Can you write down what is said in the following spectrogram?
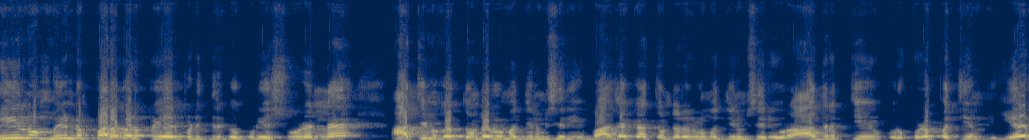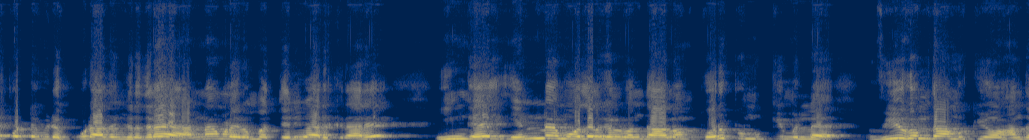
மீண்டும் மீண்டும் பரபரப்பு ஏற்படுத்தியிருக்கக்கூடிய சூழல்ல அதிமுக தொண்டர்கள் மத்தியிலும் சரி பாஜக தொண்டர்கள் மத்தியிலும் சரி ஒரு அதிருப்தியும் ஒரு குழப்பத்தையும் ஏற்பட்டு விடக்கூடாதுங்கிறதுல அண்ணாமலை ரொம்ப தெளிவா இருக்கிறாரு. இங்க என்ன மோதல்கள் வந்தாலும் பொறுப்பு முக்கியம் இல்ல வியூகம் தான் முக்கியம். அந்த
